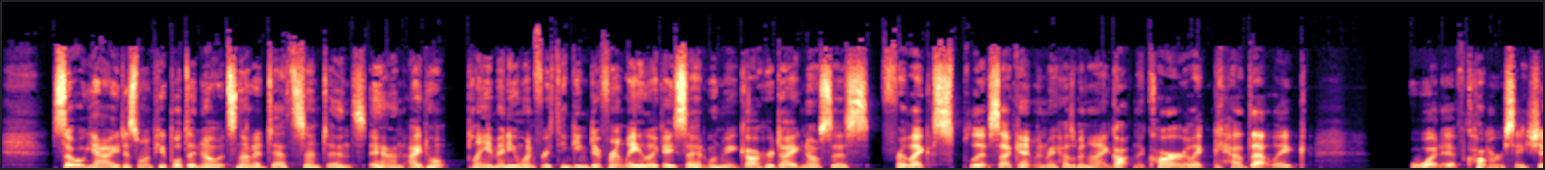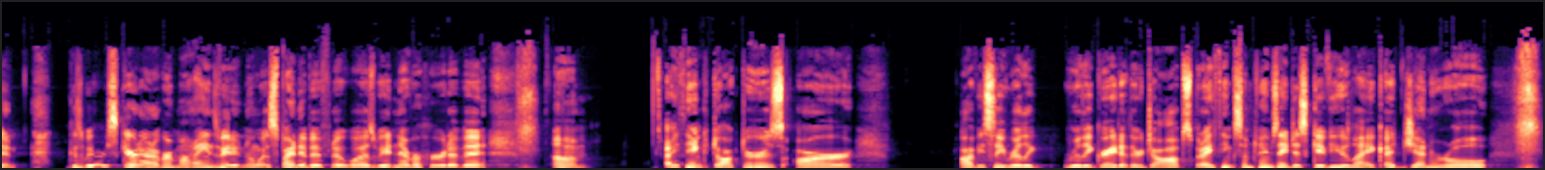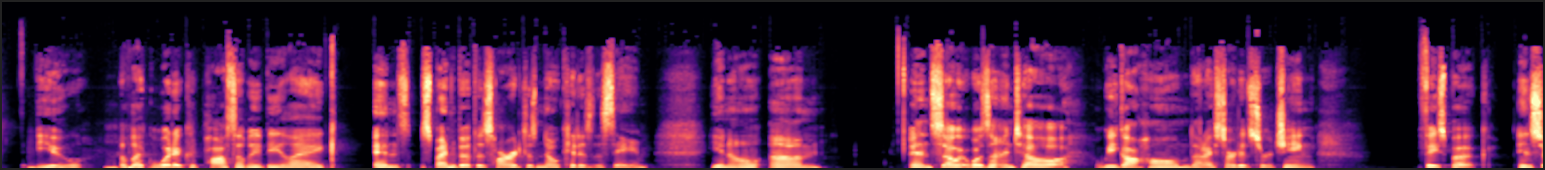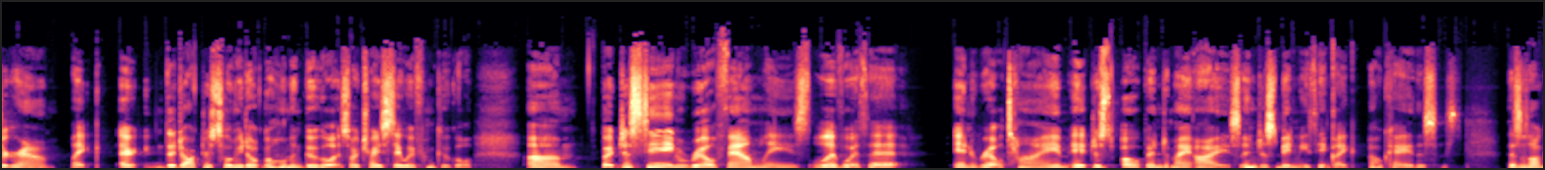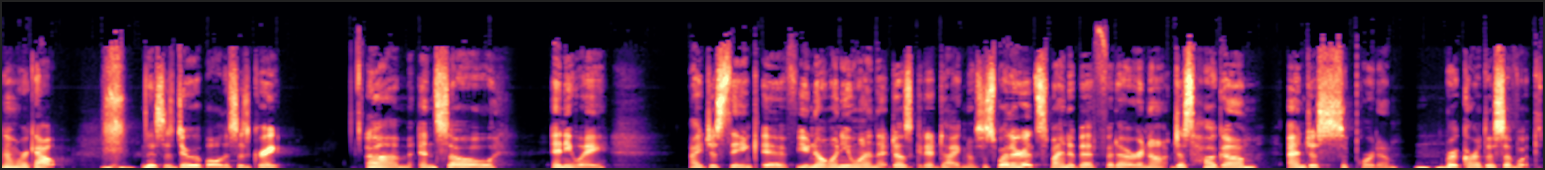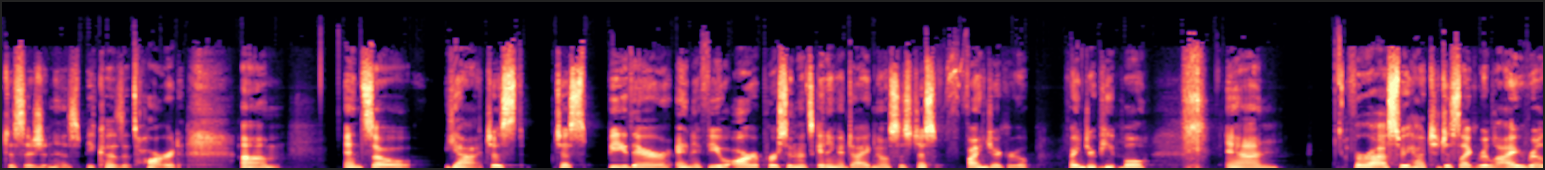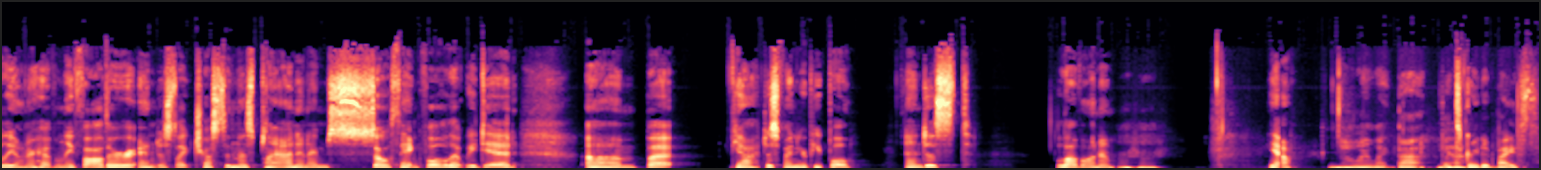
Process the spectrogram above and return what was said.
so yeah, I just want people to know it's not a death sentence, and I don't blame anyone for thinking differently. Like I said, when we got her diagnosis, for like a split second, when my husband and I got in the car, like we had that like, what if conversation. Because we were scared out of our minds. We didn't know what spina bifida was. We had never heard of it. Um, I think doctors are obviously really, really great at their jobs, but I think sometimes they just give you like a general view of like what it could possibly be like. And spina bifida is hard because no kid is the same, you know? Um, and so it wasn't until we got home that I started searching Facebook, Instagram. Like the doctors told me don't go home and Google it, so I try to stay away from Google. Um, but just seeing real families live with it in real time, it just opened my eyes and just made me think like, okay, this is this is all going to work out. This is doable. This is great. Um, and so anyway, I just think if you know anyone that does get a diagnosis, whether it's spina bifida or not, just hug them and just support them, regardless of what the decision is, because it's hard. Um, and so, yeah, just just be there. And if you are a person that's getting a diagnosis, just find your group, find your people, and for us, we had to just like rely really on our Heavenly Father and just like trust in this plan. And I'm so thankful that we did. Um, but yeah, just find your people and just love on them. Mm-hmm. Yeah. No, I like that. That's Yeah. great advice.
